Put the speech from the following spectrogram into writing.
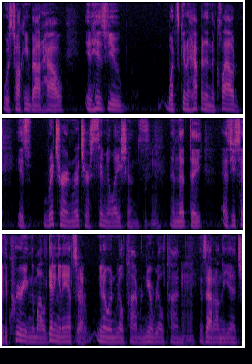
was talking about how, in his view, what's going to happen in the cloud is richer and richer simulations, and that they, as you say, the querying the model, getting an answer, Yeah. you know, in real time or near real time, is out on the edge.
